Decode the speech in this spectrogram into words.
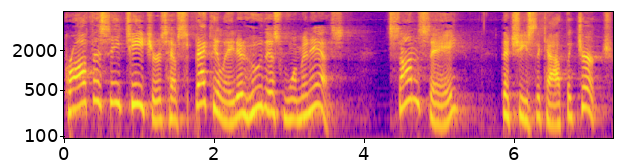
prophecy teachers have speculated who this woman is. Some say that she's the Catholic Church.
